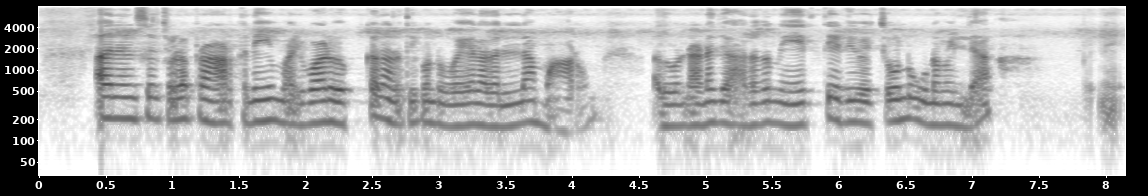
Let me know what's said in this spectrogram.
അതിനനുസരിച്ചുള്ള പ്രാർത്ഥനയും വഴിപാടും ഒക്കെ നടത്തിക്കൊണ്ട് പോയാൽ അതെല്ലാം മാറും. അതുകൊണ്ടാണ് ജാതകം നേരത്തെ എഴുതി വെച്ചുകൊണ്ട് ഗുണമില്ല. പിന്നെ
